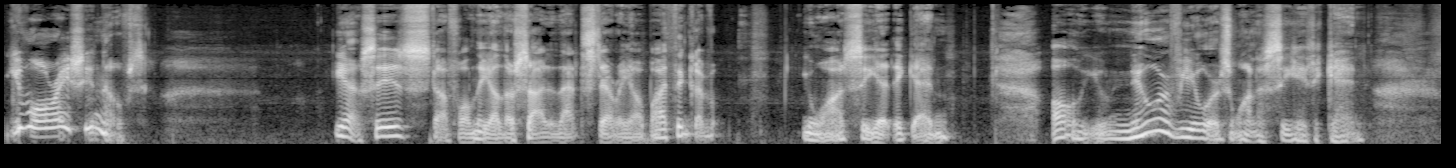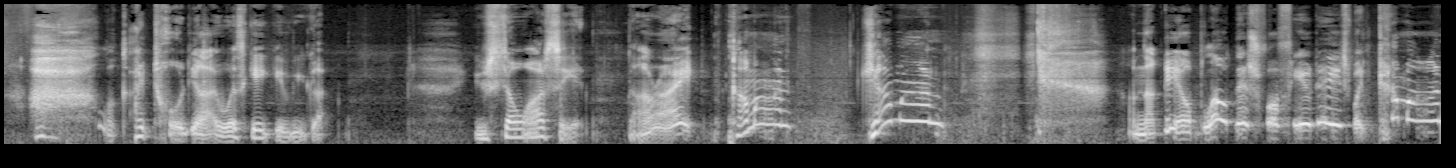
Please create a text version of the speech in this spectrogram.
You've already seen those. Yes, there's stuff on the other side of that stereo, but I think I've, you want to see it again. Oh, you newer viewers want to see it again. Ah, look, I told you I was going to give you. You still want to see it. All right, come on. Come on. I'm not going to upload this for a few days, but come on.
